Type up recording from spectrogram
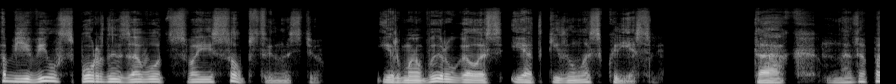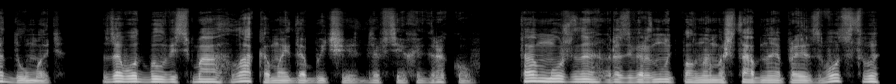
объявил спорный завод своей собственностью. Ирма выругалась и откинулась в кресле. Так, надо подумать. Завод был весьма лакомой добычей для всех игроков. Там можно развернуть полномасштабное производство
